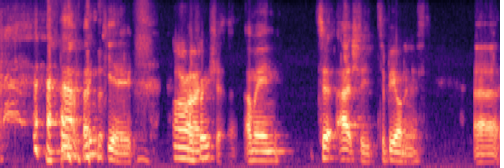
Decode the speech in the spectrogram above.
Thank you. All I appreciate that. I mean, to actually, to be honest, uh,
